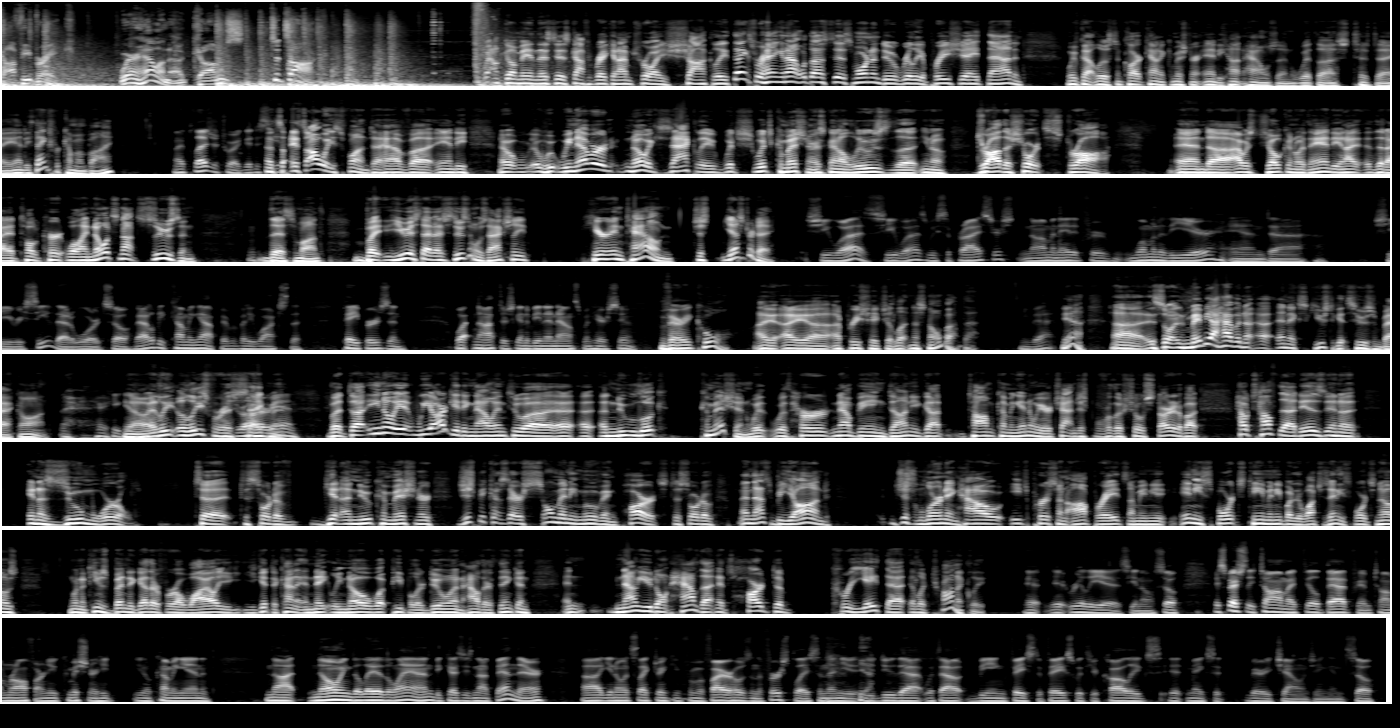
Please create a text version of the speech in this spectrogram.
Coffee Break, where Helena comes to talk. Welcome in. This is Coffee Break, and I'm Troy Shockley. Thanks for hanging out with us this morning. Do really appreciate that. And we've got Lewis and Clark County Commissioner Andy Hunthausen with us today. Andy, thanks for coming by. My pleasure, Troy. Good to see It's, you. it's always fun to have uh, Andy. Uh, we, we never know exactly which which commissioner is going to lose the you know draw the short straw. And uh, I was joking with Andy, and I that I had told Kurt, well, I know it's not Susan this month, but you said uh, Susan was actually here in town just yesterday. She was. She was. We surprised her. She nominated for Woman of the Year, and uh, she received that award. So that'll be coming up. Everybody watch the papers and whatnot. There's going to be an announcement here soon. Very cool. I I uh, appreciate you letting us know about that. You bet. Yeah. Uh, so maybe I have an, uh, an excuse to get Susan back on. There you you know, at least at least for a Draw her segment. But uh, you know, it, we are getting now into a, a, a new look commission with with her now being done. You got Tom coming in, and we were chatting just before the show started about how tough that is in a in a Zoom world to to sort of get a new commissioner just because there are so many moving parts to sort of and that's beyond just learning how each person operates. I mean, any sports team, anybody that watches any sports knows when a team's been together for a while, you, you get to kind of innately know what people are doing, how they're thinking. And now you don't have that, and it's hard to create that electronically. It, it really is, you know. So, especially Tom, I feel bad for him. Tom Rolfe, our new commissioner, he, you know, coming in and not knowing the lay of the land because he's not been there. Uh, you know, it's like drinking from a fire hose in the first place, and then you, Yeah. you do that without being face to face with your colleagues. It makes it very challenging, and so,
